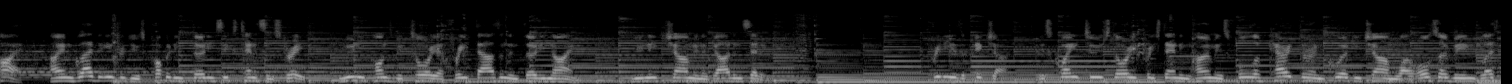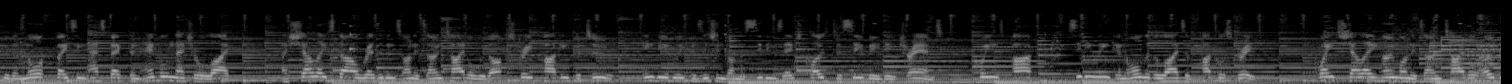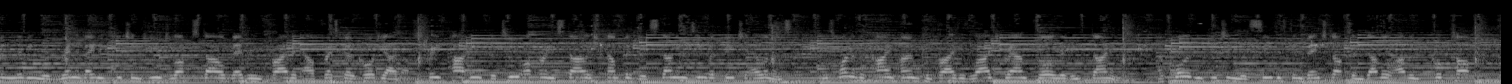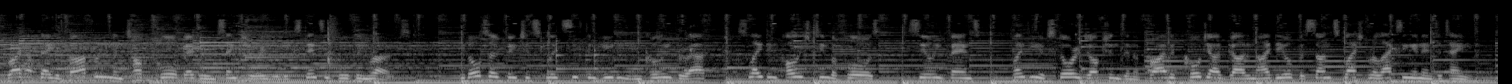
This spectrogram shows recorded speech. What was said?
Hi, I am glad to introduce property 36 Tennyson Street, Moonee Ponds, Victoria 3039. Unique charm in a garden setting. Pretty as a picture, this quaint two-story freestanding home is full of character and quirky charm while also being blessed with a north-facing aspect and ample natural light. A chalet-style residence on its own title with off-street parking for two, enviably positioned on the city's edge close to CBD trams, Queen's Park, CityLink and all the delights of Puckle Street. Quaint chalet home on its own title open living with renovated kitchen huge loft-style bedroom private alfresco courtyard off-street parking for two offering stylish comfort with stunning timber feature elements. This one-of-a-kind home comprises large ground floor living, dining, a quality kitchen with Caesarstone benchtops and double oven cooktop, bright updated bathroom and top floor bedroom sanctuary with extensive built-in robes. It also features split system heating and cooling throughout, slate and polished timber floors, ceiling fans, plenty of storage options and a private courtyard garden ideal for sun-splashed relaxing and entertaining.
